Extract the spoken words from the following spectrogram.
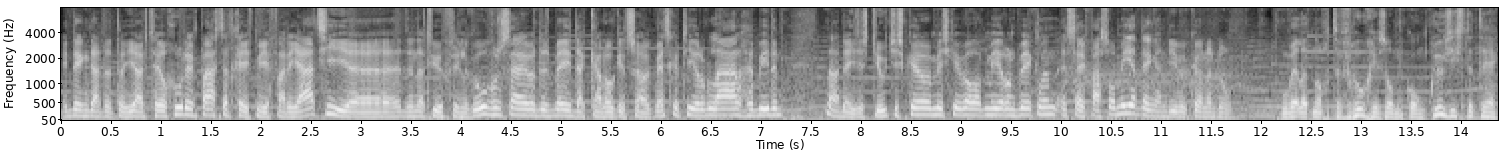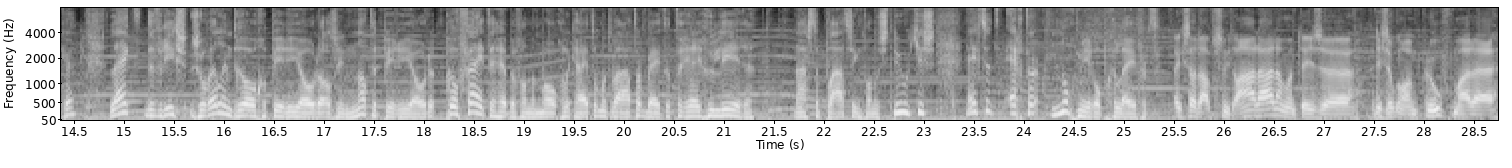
Ik denk dat het er juist heel goed in past. Dat geeft meer variatie. Uh, de natuurvriendelijke oevers zijn we dus bezig. Dat kan ook in het Zuid-Westkwartier op lage gebieden. Nou, deze stuwtjes kunnen we misschien wel wat meer ontwikkelen. Er zijn vast wel meer dingen die we kunnen doen. Hoewel het nog te vroeg is om conclusies te trekken, lijkt de Vries zowel in droge perioden als in natte perioden profijt te hebben van de mogelijkheid om het water beter te reguleren. Naast de plaatsing van de stuwtjes heeft het echter nog meer opgeleverd. Ik zou het absoluut aanraden, want het is, uh, het is ook nog een proef. Maar uh,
